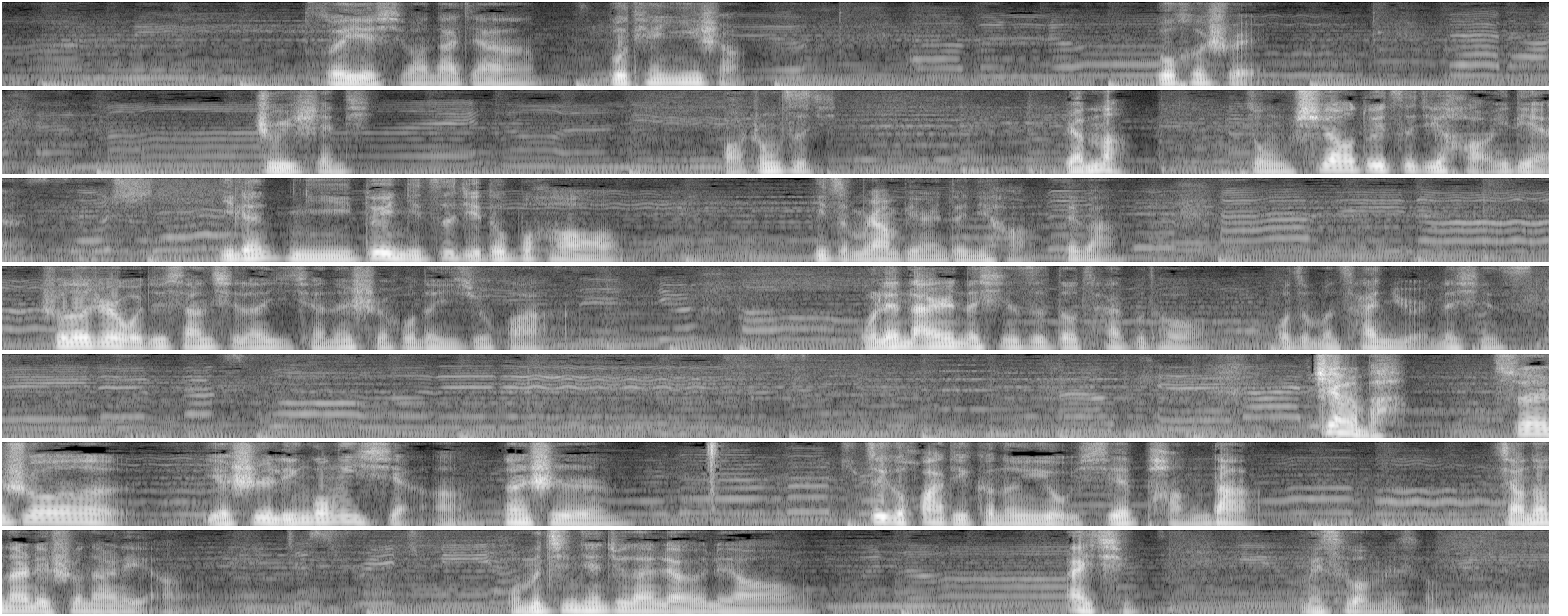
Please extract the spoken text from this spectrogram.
所以也希望大家多添衣裳，多喝水，注意身体，保重自己。人嘛，总需要对自己好一点。你连你对你自己都不好，你怎么让别人对你好，对吧？说到这儿，我就想起了以前的时候的一句话：“我连男人的心思都猜不透，我怎么猜女人的心思？”这样吧，虽然说也是灵光一现啊，但是这个话题可能有些庞大，想到哪里说哪里啊。我们今天就来聊一聊爱情。没错，没错，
